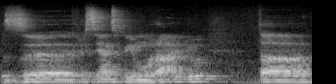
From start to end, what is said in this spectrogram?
з християнською мораллю та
